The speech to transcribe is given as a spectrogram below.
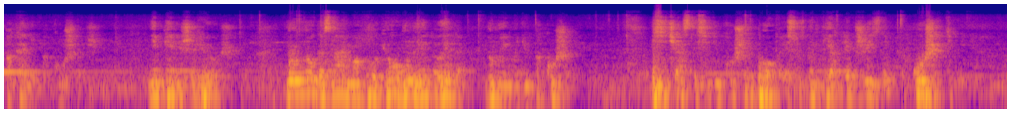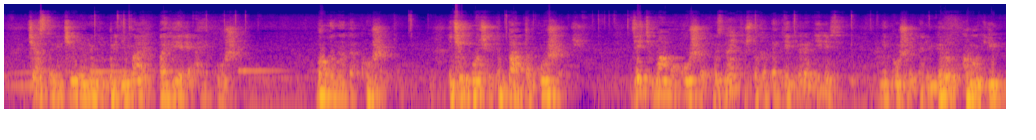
пока не покушаешь, не переживешь. Мы много знаем о Боге, о, он это, это, но мы его не покушаем. И сейчас ты сиди, кушай Бога. Иисус говорит, я хлеб жизни, кушайте меня. Часто вечерю люди принимают по вере, а я кушаю. Бога надо кушать. И чем больше ты, папа, кушаешь, дети маму кушают. Вы знаете, что когда дети родились, они кушают, они берут грудь и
